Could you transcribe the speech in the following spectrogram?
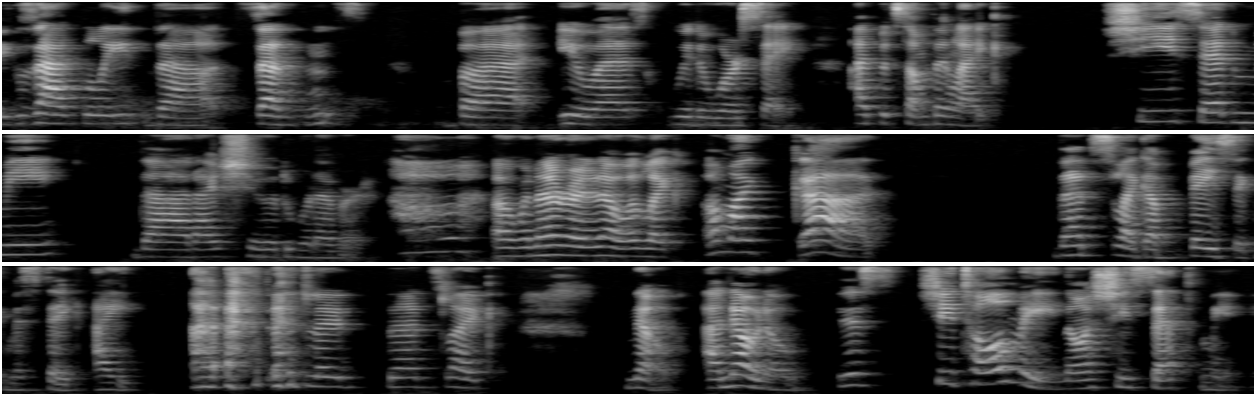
exactly the sentence, but it was with the word say. I put something like, she said me that I should whatever. and when I read it, I was like, oh my god, that's like a basic mistake. I, that's like, that's like no, a no no. This she told me, no, she said me.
